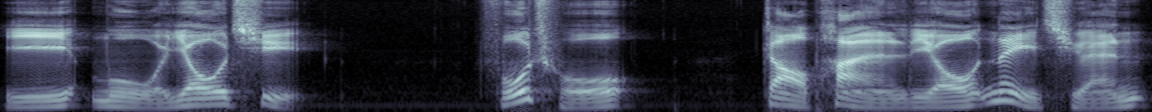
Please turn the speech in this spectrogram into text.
以母忧去。伏除，诏判留内权。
